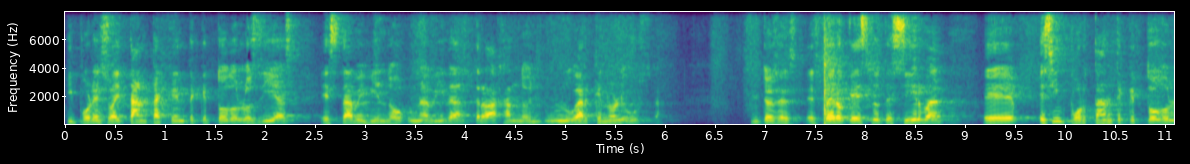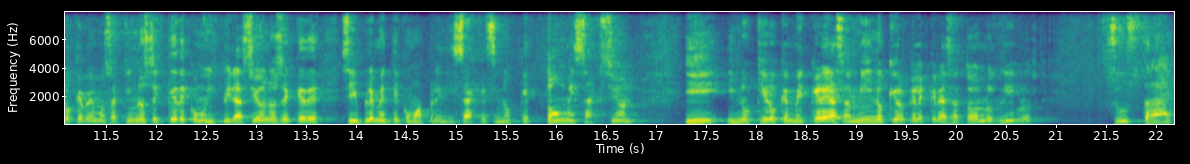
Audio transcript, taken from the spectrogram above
y por eso hay tanta gente que todos los días está viviendo una vida trabajando en un lugar que no le gusta. Entonces, espero que esto te sirva. Eh, es importante que todo lo que vemos aquí no se quede como inspiración, no se quede simplemente como aprendizaje, sino que tomes acción. Y, y no quiero que me creas a mí, no quiero que le creas a todos los libros. Sustrae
